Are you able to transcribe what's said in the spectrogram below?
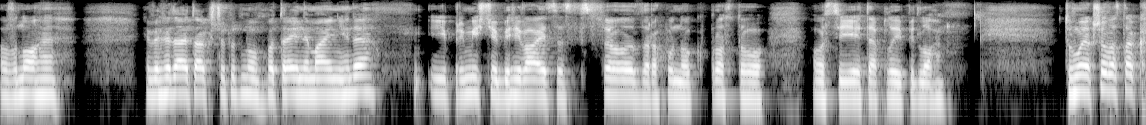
в ноги. Виглядає так, що тут ну, батарей немає ніде, і приміщення обігрівається все за рахунок просто ось цієї теплої підлоги. Тому, якщо у вас так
